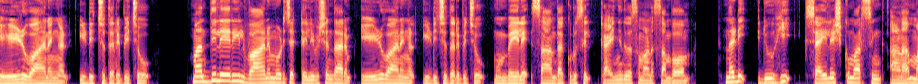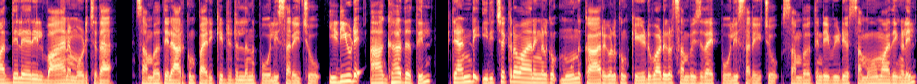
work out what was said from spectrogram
ഏഴു വാഹനങ്ങൾ ഇടിച്ചു തെറിപ്പിച്ചു. മദ്യലേരിയിൽ വാനമോടിച്ച ടെലിവിഷൻ താരം ഏഴു വാഹനങ്ങൾ ഇടിച്ചു തെറിപ്പിച്ചു. മുംബൈയിലെ സാന്താക്രൂസിൽ കഴിഞ്ഞ ദിവസമാണ് സംഭവം. നടി രൂഹി ശൈലേഷ് കുമാർ സിംഗ് ആണ് മദ്യലഹരിയിൽ വാഹനമോടിച്ചത്. സംഭവത്തിൽ ആർക്കും പരിക്കേറ്റിട്ടില്ലെന്ന് പോലീസ് അറിയിച്ചു. ഇടിയുടെ ആഘാതത്തിൽ രണ്ട് ഇരുചക്ര വാഹനങ്ങൾക്കും മൂന്ന് കാറുകൾക്കും കേടുപാടുകൾ സംഭവിച്ചതായി പോലീസ് അറിയിച്ചു. സംഭവത്തിന്റെ വീഡിയോ സമൂഹമാധ്യമങ്ങളിൽ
